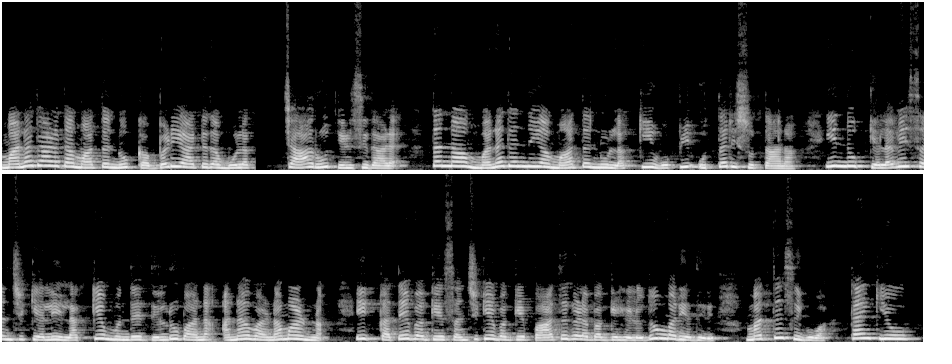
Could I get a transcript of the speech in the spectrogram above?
ಮನದಾಳದ ಮಾತನ್ನು ಕಬ್ಬಡಿ ಆಟದ ಮೂಲಕ ಚಾರು ತಿಳಿಸಿದಾಳೆ. ತನ್ನ ಮನದನ್ನೆಯ ಮಾತನ್ನು ಲಕ್ಕಿ ಒಪ್ಪಿ ಉತ್ತರಿಸುತ್ತಾನ. ಇನ್ನು ಕೆಲವೇ ಸಂಚಿಕೆಯಲ್ಲಿ ಲಕ್ಕೆ ಮುಂದೆ ದಿಲ್ರುಬಾನ ಅನಾವರಣ ಮಾಡೋಣ. ಈ ಕತೆ ಬಗ್ಗೆ, ಸಂಚಿಕೆ ಬಗ್ಗೆ, ಪಾತ್ರಗಳ ಬಗ್ಗೆ ಹೇಳೋದು ಮರೆಯದಿರಿ. ಮತ್ತೆ ಸಿಗುವ. ಥ್ಯಾಂಕ್ ಯು.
